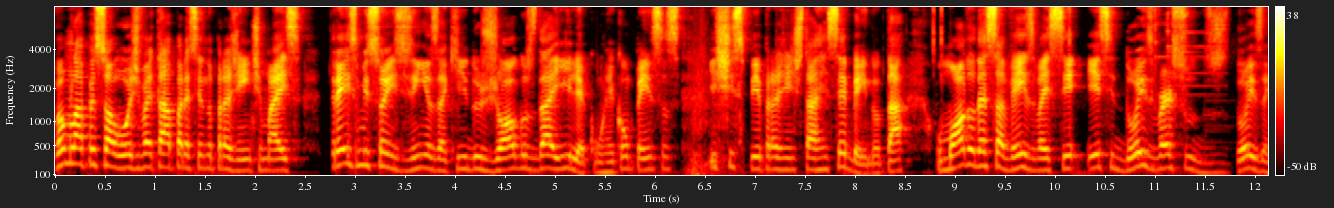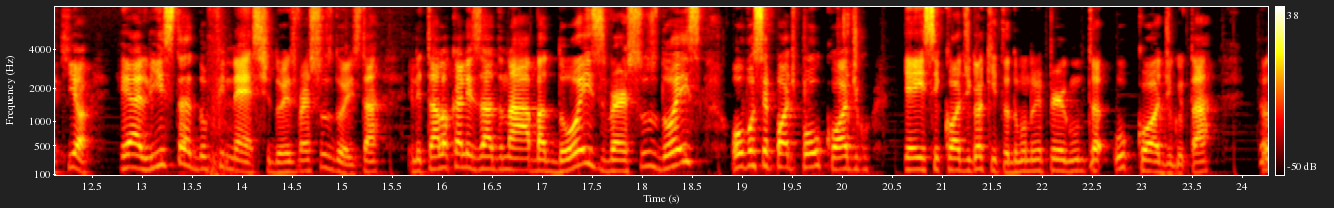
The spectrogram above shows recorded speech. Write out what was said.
Vamos lá, pessoal. Hoje vai estar aparecendo pra gente mais três missõezinhas aqui dos jogos da ilha, com recompensas e XP pra gente estar recebendo, tá? O modo dessa vez vai ser esse 2 versus 2 aqui, ó. Realista do Fineste 2 versus 2, tá? Ele tá localizado na aba 2 versus 2, ou você pode pôr o código, que é esse código aqui. Todo mundo me pergunta o código, tá? Então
